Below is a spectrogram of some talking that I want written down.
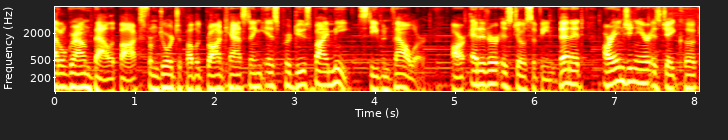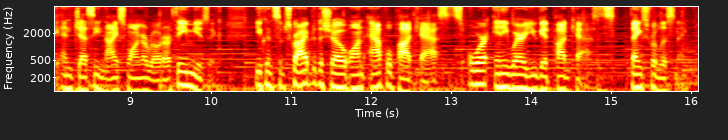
Battleground Ballot Box from Georgia Public Broadcasting is produced by me, Stephen Fowler. Our editor is Josephine Bennett. Our engineer is Jake Cook, and Jesse Neiswanger wrote our theme music. You can subscribe to the show on Apple Podcasts or anywhere you get podcasts. Thanks for listening.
